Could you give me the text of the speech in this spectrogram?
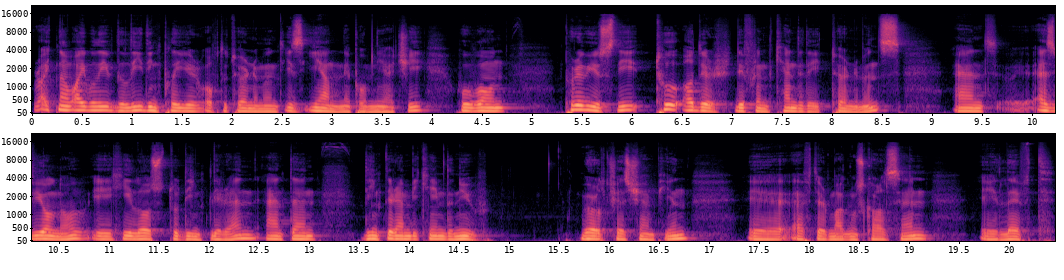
right now, I believe the leading player of the tournament is Ian Nepomniachtchi, who won previously two other different candidate tournaments. And uh, as we all know, uh, he lost to Ding Liren and then Liren became the new world chess champion uh, after Magnus Carlsen uh, left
